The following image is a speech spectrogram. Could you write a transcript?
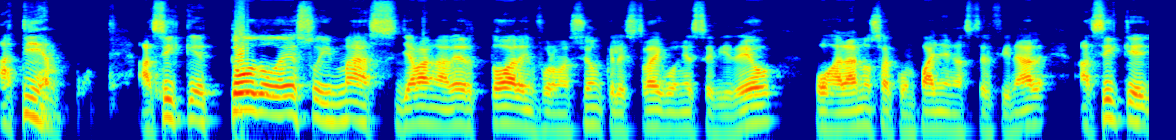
a tiempo. Así que todo eso y más, ya van a ver toda la información que les traigo en ese video. Ojalá nos acompañen hasta el final. Así que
